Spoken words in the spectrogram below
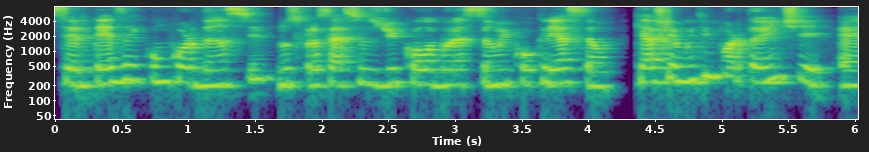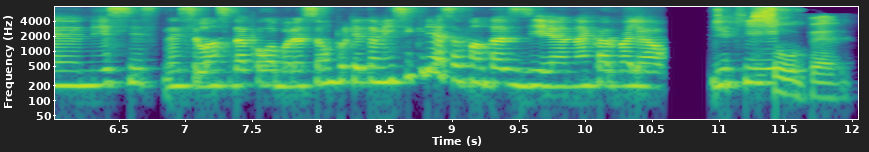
certeza e concordância nos processos de colaboração e cocriação. Que acho que é muito importante é, nesse, nesse lance da colaboração, porque também se cria essa fantasia, né, Carvalhal? De que Super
